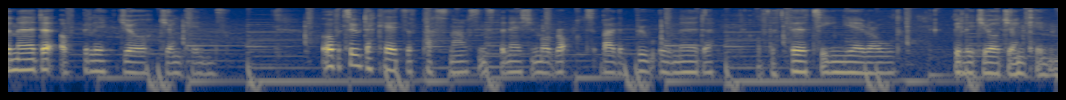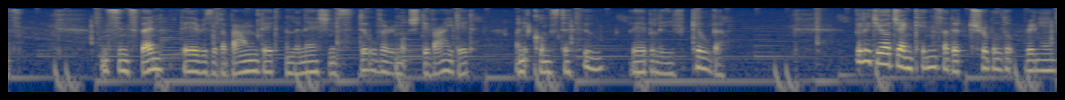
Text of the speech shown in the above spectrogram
The murder of Billie Jo Jenkins. Over two decades have passed now since the nation was rocked by the brutal murder of the 13 year old Billie Jo Jenkins. And since then, theories have abounded, and the nation still very much divided when it comes to who they believe killed her. Billie Jo Jenkins had a troubled upbringing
